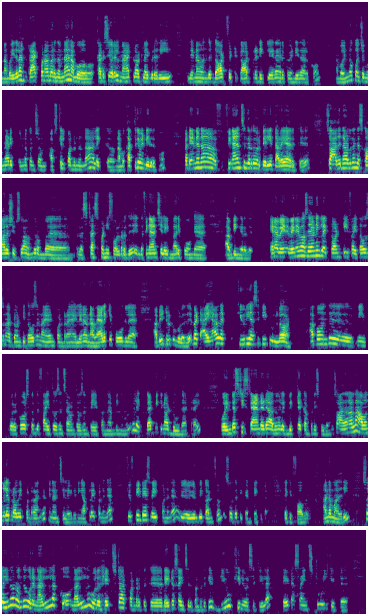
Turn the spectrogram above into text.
நம்ம இதெல்லாம் ட்ராக் பண்ணாமல் இருந்தோம்னா நம்ம கடைசி வரையில் மேட் பிளாட் லைப்ரரி இல்லைன்னா வந்து டாட் ஃபிட் டாட் ப்ரெடிக்ட்லேயே தான் இருக்க வேண்டியதாக இருக்கும். நம்ம இன்னும் கொஞ்சம் முன்னாடி இன்னும் கொஞ்சம் அப்ஸ்கில் பண்ணணும்னா லைக் நம்ம கற்றுக்க வேண்டியது இருக்கும். பட் என்னன்னா ஃபினான்ஸுங்கிறது ஒரு பெரிய தடையா இருக்கு. ஸோ அதனால தான் இந்த ஸ்காலர்ஷிப்ஸ்லாம் வந்து ரொம்ப ஸ்ட்ரெஸ் பண்ணி சொல்றது இந்த ஃபினான்ஷியல் எய்ட் மாதிரி போங்க அப்படிங்கிறது. ஏன்னா when I was earning like twenty five thousand or twenty thousand நான் ஏர்ன் பண்றேன். இல்லைன்னா நான் வேலைக்கே போகல அப்படின்ட்டு இருக்கும் பொழுது but I have that curiosity to learn அப்போ வந்து நீ ஒரு கோர்ஸ்க்கு வந்து five thousand seven thousand pay பண்ண அப்படிங்கும்போது like that we can not do that right ஒரு இண்டஸ்ட்ரி ஸ்டாண்டர்டு அதுவும் லைக் பிக் டெக் கம்பெனிஸ் கொடுக்குறாங்க. ஸோ அதனால தான் அவங்களே ப்ரொவைட் பண்ணுறாங்க ஃபினான்ஷியல் எய்டு நீங்கள் அப்ளை பண்ணுங்க. ஃபிஃப்டீன் டேஸ் வெயிட் பண்ணுங்க. You'll be confirm so that you can take it take it forward அந்த மாதிரி. ஸோ இன்னொன்று வந்து ஒரு நல்ல கோ நல்ல ஒரு ஹெட் ஸ்டார்ட் பண்ணுறதுக்கு டேட்டா சயின்ஸ் இது பண்ணுறதுக்கு டியூக் யூனிவர்சிட்டியில் டேட்டா சயின்ஸ் டூல் கிட்டு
